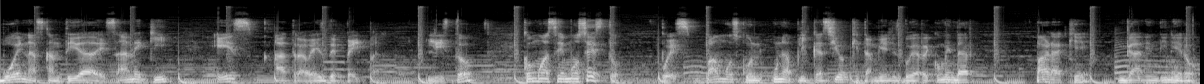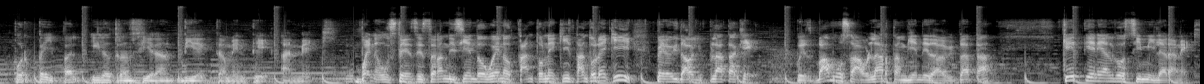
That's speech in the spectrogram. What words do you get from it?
buenas cantidades a Neki es a través de PayPal. ¿Listo? ¿Cómo hacemos esto? Pues vamos con una aplicación que también les voy a recomendar para que ganen dinero por PayPal y lo transfieran directamente a Neki. Bueno, ustedes estarán diciendo, bueno, tanto Neki, tanto Neki, pero ¿y Davi Plata qué? Pues vamos a hablar también de Davi Plata, que tiene algo similar a Neki.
